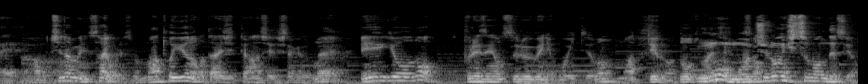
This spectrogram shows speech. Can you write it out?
ええあちなみに最後にその間というのが大事って話でしたけども、え営業のプレゼンをする上においての間っていうのはどうー捉えてるですか？もうんもちろん質問ですよ。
